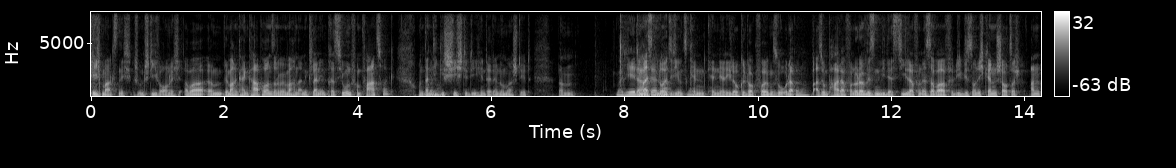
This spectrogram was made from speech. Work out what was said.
ich mag es nicht und Stief auch nicht, aber ähm, wir machen kein Carporn, sondern wir machen eine kleine Impression vom Fahrzeug und dann die Geschichte, die hinter der Nummer steht. Ähm, die jeder hat meisten ja Leute, die uns ja. kennen, kennen ja die Local Dog Folgen so oder Genau. also ein paar davon oder wissen, wie der Stil davon ist. Aber für die, die es noch nicht kennen, schaut es euch an,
